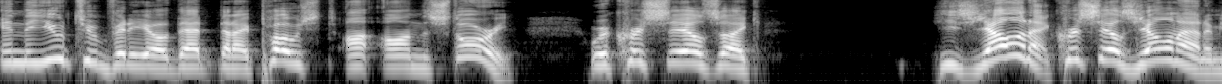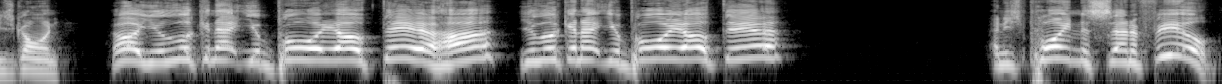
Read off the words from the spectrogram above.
in the YouTube video that, that I post on, on the story where Chris Sale's like, he's yelling at Chris Sale's yelling at him. He's going, "Oh, you're looking at your boy out there, huh? You're looking at your boy out there," and he's pointing to center field.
